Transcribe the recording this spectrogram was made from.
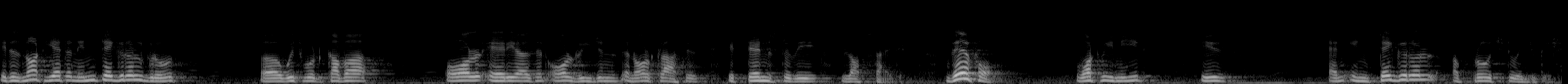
It is not yet an integral growth uh, which would cover all areas and all regions and all classes. It tends to be lopsided. Therefore, what we need is an integral approach to education.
